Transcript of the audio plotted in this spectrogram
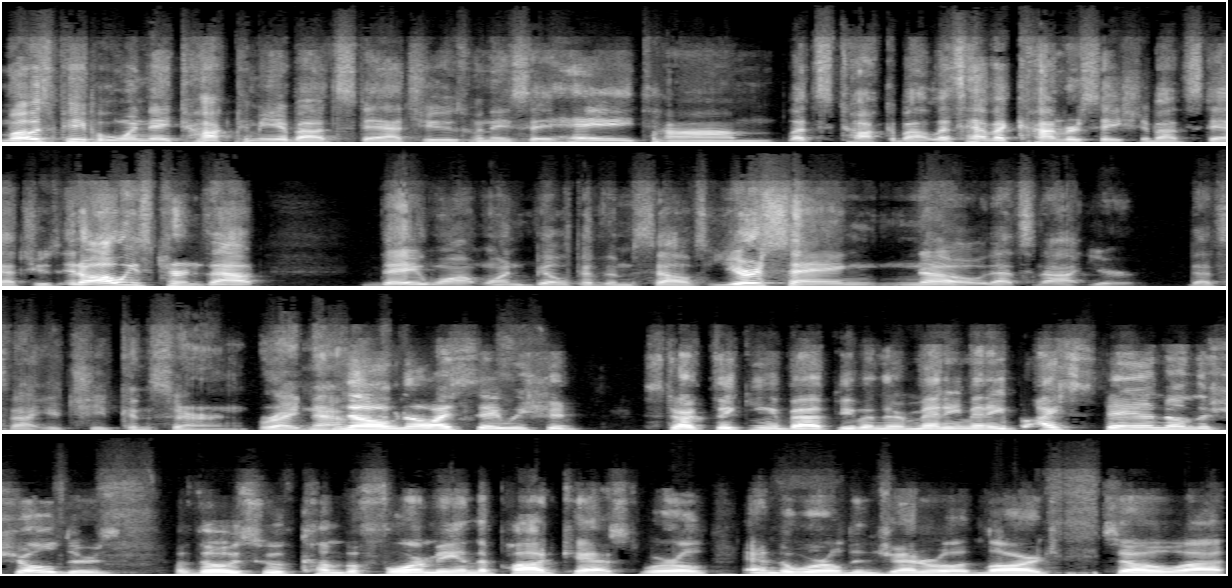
Most people when they talk to me about statues when they say hey tom let's talk about let's have a conversation about statues it always turns out they want one built of themselves. You're saying no that's not your that's not your chief concern right now. No no i say we should start thinking about people and there are many many i stand on the shoulders of those who have come before me in the podcast world and the world in general at large so uh,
